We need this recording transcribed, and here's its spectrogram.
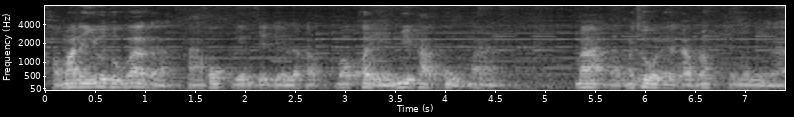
เขามาใน YouTube ว่าก็หาหกเดือนเจ็ดเดือนแล้วครับบอกค่อยเห็นมีผ่ากลุ่มมามาออกมาโชว์เลยครับเนาะในมื่อนี้ละ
